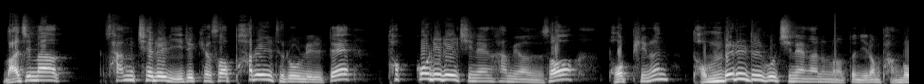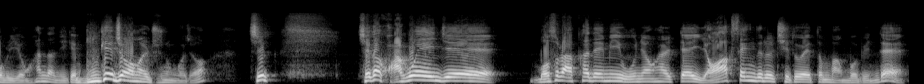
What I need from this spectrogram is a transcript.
마지막 상체를 일으켜서 팔을 들어올릴 때 턱걸이를 진행하면서 버피는 덤벨을 들고 진행하는 어떤 이런 방법을 이용한다는 이게 무게 저항을 주는 거죠. 즉 제가 과거에 이제 머슬 아카데미 운영할 때 여학생들을 지도했던 방법인데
